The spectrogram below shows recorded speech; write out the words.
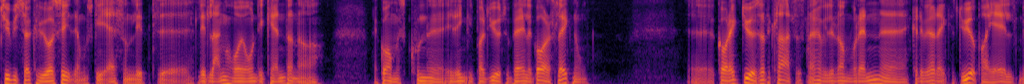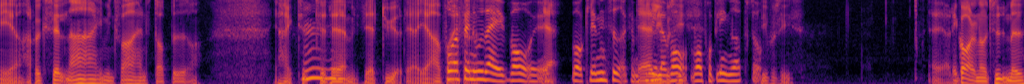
typisk så kan vi også se, at der måske er sådan lidt, øh, lidt langhåret rundt i kanterne, og der går måske kun øh, et enkelt par dyr tilbage, eller går der slet ikke nogen. Øh, går der ikke dyr, så er det klart, så snakker vi lidt om, hvordan øh, kan det være, at der ikke er dyr på arealet mere? Har du ikke selv? Nej, min far han stoppede, og jeg har ikke tid mm. til det der med de der dyr der. Jeg arbejder. Prøv at finde ud af, hvor, øh, Ja. hvor klemmen sidder, kan man Ja, sige, eller hvor, hvor problemet opstår. Lige præcis. Øh, og det går der noget tid med.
